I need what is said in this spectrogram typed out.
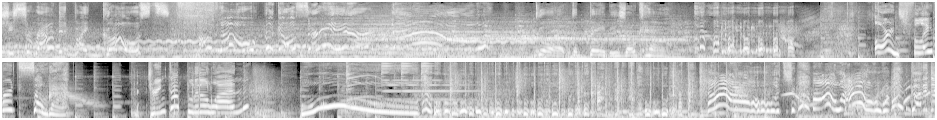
She's surrounded by ghosts. Oh no, the ghosts are here. No! Good, the baby's okay. Orange flavored soda. Drink up, little one. Ooh! Ouch! Oh, ow! Gotta go!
